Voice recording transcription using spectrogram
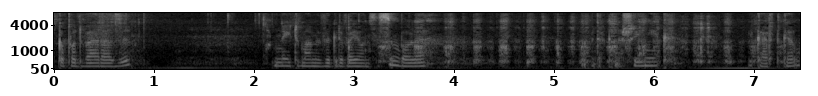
Wszystko po dwa razy. No i tu mamy wygrywające symbole. Mamy tak naszyjnik i kartkę.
